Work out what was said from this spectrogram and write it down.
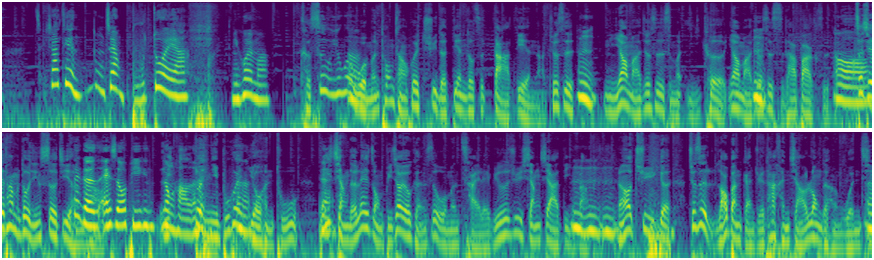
这家店弄这样不对啊，你会吗？可是因为我们通常会去的店都是大店呐，就是嗯，你要么就是什么一客，要么就是 Starbucks，哦，这些他们都已经设计好，那个 SOP 弄好了，对你不会有很突兀。你讲的那种比较有可能是我们踩雷，比如说去乡下地方，嗯嗯，然后去一个就是老板感觉他很想要弄得很文青，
